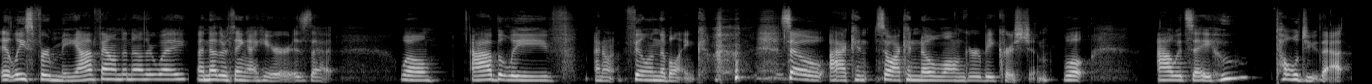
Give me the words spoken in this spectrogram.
at least for me, I found another way. Another thing I hear is that, well, I believe I don't fill in the blank. so I can so I can no longer be Christian. Well, I would say who told you that?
